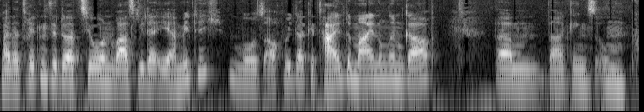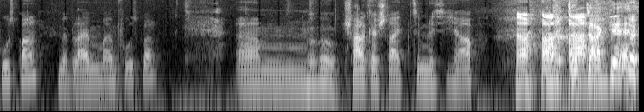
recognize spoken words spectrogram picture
bei der dritten Situation war es wieder eher mittig, wo es auch wieder geteilte Meinungen gab. Ähm, da ging es um Fußball. Wir bleiben beim Fußball. Ähm. Schalke steigt ziemlich sicher ab. Danke.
